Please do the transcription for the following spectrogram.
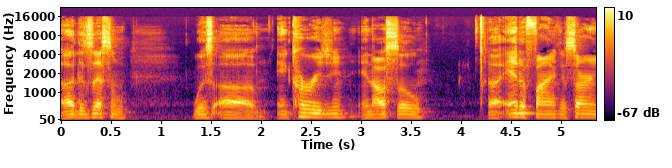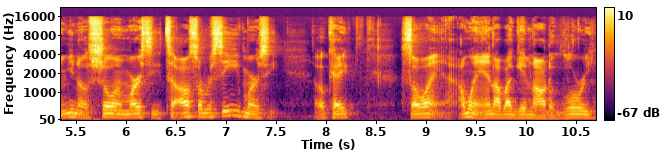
uh, this lesson was uh encouraging and also uh, edifying concern, you know, showing mercy to also receive mercy. Okay. So I, I want to end off by giving all the glory,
